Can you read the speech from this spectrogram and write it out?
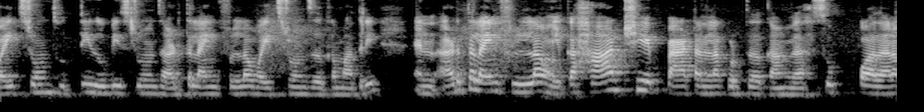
ஒயிட் ஸ்டோன் சுற்றி ரூபி ஸ்டோன்ஸ் அடுத்த லைன் ஃபுல்லாக ஒயிட் ஸ்டோன்ஸ் இருக்க மாதிரி. அண்ட் அடுத்த லைன் ஃபுல்லாக உங்களுக்கு ஹார்ட் ஷேப் பேட்டர்ன்லாம் கொடுத்துருக்காங்க. சூப்பரான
